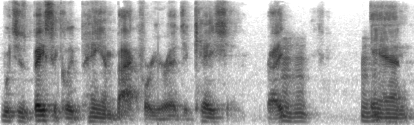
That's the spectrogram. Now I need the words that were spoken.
which is basically paying back for your education, right? Mm-hmm. Mm-hmm. And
